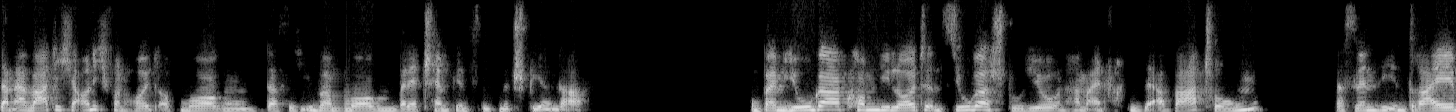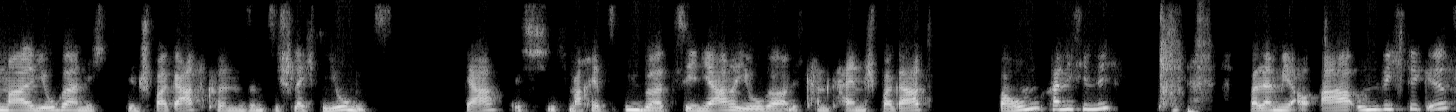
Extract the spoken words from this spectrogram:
dann erwarte ich ja auch nicht von heute auf morgen, dass ich übermorgen bei der Champions League mitspielen darf. Und beim Yoga kommen die Leute ins Yoga-Studio und haben einfach diese Erwartung, dass wenn sie in dreimal Yoga nicht den Spagat können, sind sie schlechte Yogis. Ja, ich, ich mache jetzt über zehn Jahre Yoga und ich kann keinen Spagat. Warum kann ich ihn nicht? Weil er mir A unwichtig ist,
